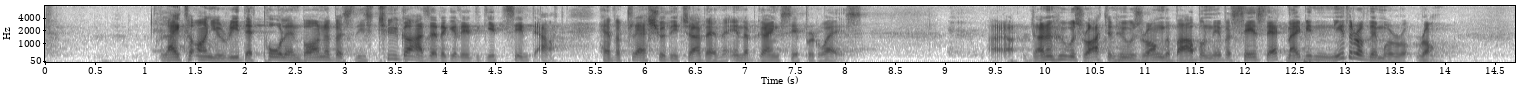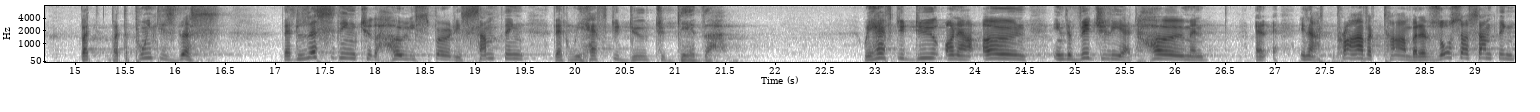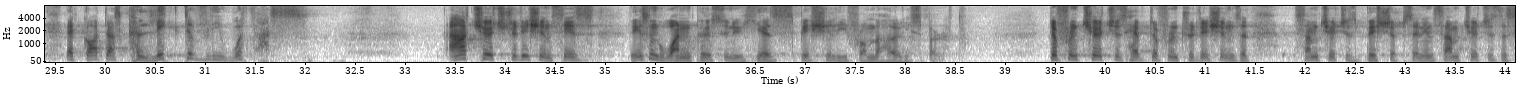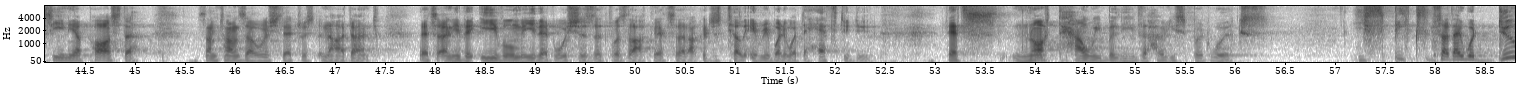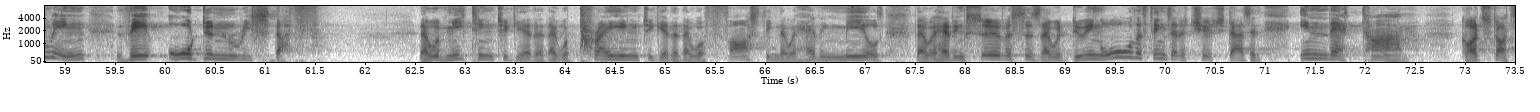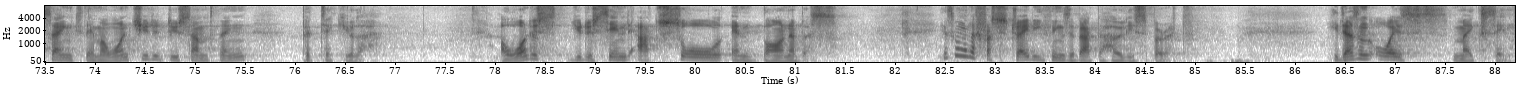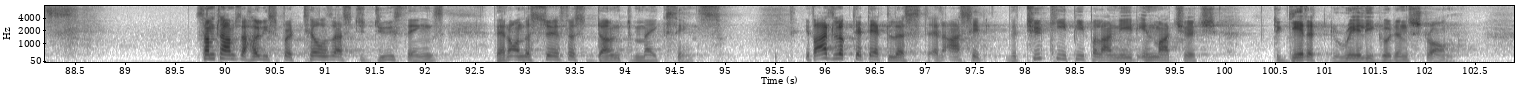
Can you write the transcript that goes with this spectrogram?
Later on, you read that Paul and Barnabas, these two guys that are going to get sent out, have a clash with each other and they end up going separate ways. I don't know who was right and who was wrong. The Bible never says that. Maybe neither of them were wrong. But, but the point is this that listening to the Holy Spirit is something that we have to do together. We have to do on our own, individually at home and, and in our private time, but it is also something that God does collectively with us. Our church tradition says there isn't one person who hears specially from the Holy Spirit. Different churches have different traditions, and some churches, bishops, and in some churches, the senior pastor. Sometimes I wish that was, no, I don't. That's only the evil me that wishes it was like that so that I could just tell everybody what they have to do. That's not how we believe the Holy Spirit works. He speaks. And so they were doing their ordinary stuff. They were meeting together. They were praying together. They were fasting. They were having meals. They were having services. They were doing all the things that a church does. And in that time, God starts saying to them, I want you to do something particular. I want you to send out Saul and Barnabas. Here's one of the frustrating things about the Holy Spirit He doesn't always make sense. Sometimes the Holy Spirit tells us to do things that on the surface don't make sense. If I'd looked at that list and I said, the two key people I need in my church to get it really good and strong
